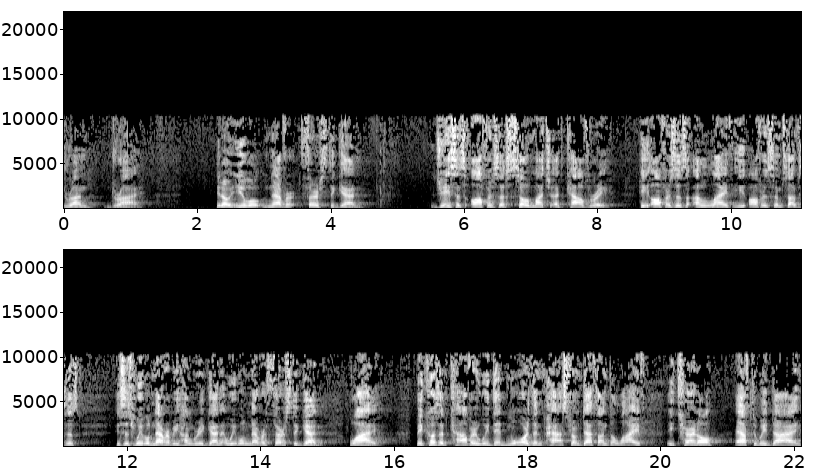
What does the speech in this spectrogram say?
run dry. You know, you will never thirst again. Jesus offers us so much at Calvary. He offers us a life. He offers himself. He says, he says, we will never be hungry again and we will never thirst again. Why? Because at Calvary we did more than pass from death unto life, eternal, after we die.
